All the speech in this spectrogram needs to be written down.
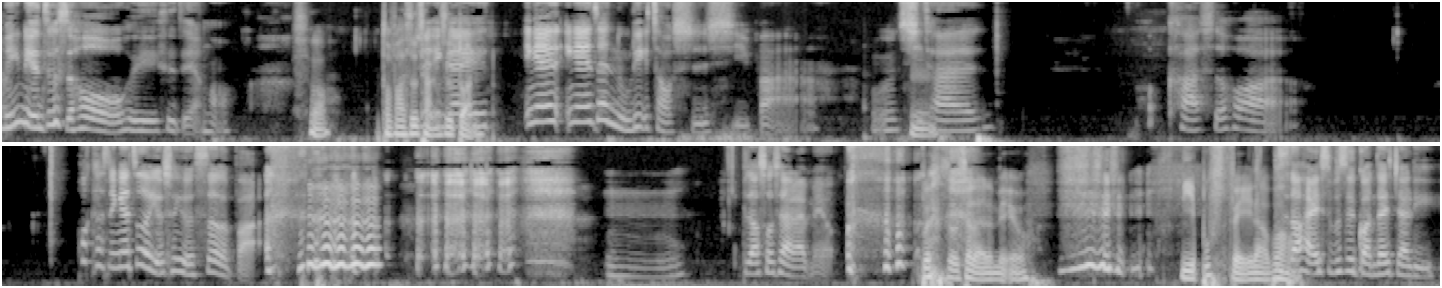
明年这个时候会是这样哦，是哦，头发是长是短？应该应该在努力找实习吧。我其他 podcast 的话，podcast 应该做的有声有色了吧？嗯，不知道瘦下来没有？不知道瘦下来了没有？你也不肥了，好不不知道？还是不是关在家里？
